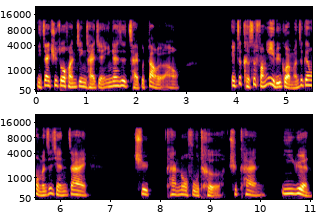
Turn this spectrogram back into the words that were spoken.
你再去做环境采检，应该是采不到了哈。诶，这可是防疫旅馆嘛？这跟我们之前在去看诺富特、去看医院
